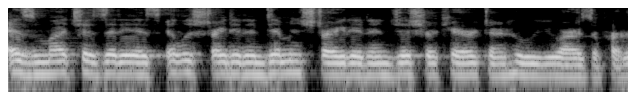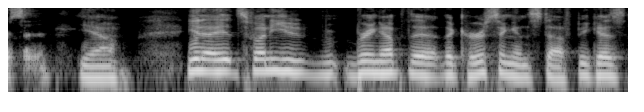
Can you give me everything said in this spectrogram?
as much as it is illustrated and demonstrated in just your character and who you are as a person. Yeah. You know, it's funny you bring up the the cursing and stuff because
